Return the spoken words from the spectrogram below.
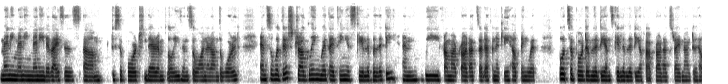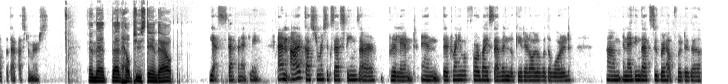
many, many, many devices um, to support their employees and so on around the world. And so, what they're struggling with, I think, is scalability. And we, from our products, are definitely helping with both supportability and scalability of our products right now to help with our customers. And that that helps you stand out. Yes, definitely. And our customer success teams are brilliant, and they're 24 by 7 located all over the world. Um, and I think that's super helpful to the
